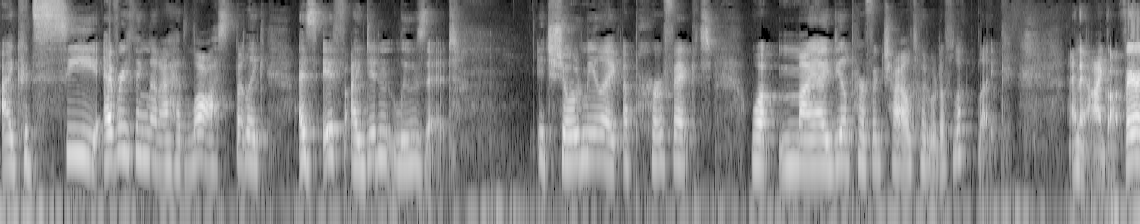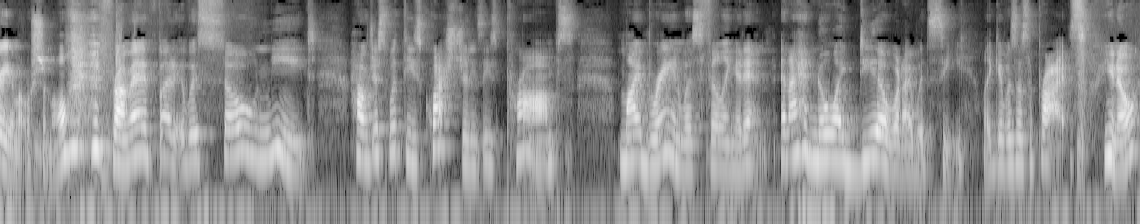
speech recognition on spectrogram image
I could see everything that I had lost, but like as if I didn't lose it. It showed me like a perfect, what my ideal perfect childhood would have looked like. And I got very emotional from it, but it was so neat how just with these questions, these prompts, my brain was filling it in and i had no idea what i would see. Like it was a surprise you know?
